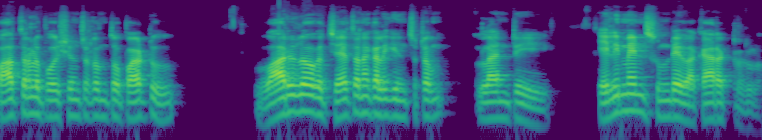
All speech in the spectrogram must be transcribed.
పాత్రలు పోషించడంతో పాటు వారిలో ఒక చేతన కలిగించటం లాంటి ఎలిమెంట్స్ ఉండేవి ఆ క్యారెక్టర్లో.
